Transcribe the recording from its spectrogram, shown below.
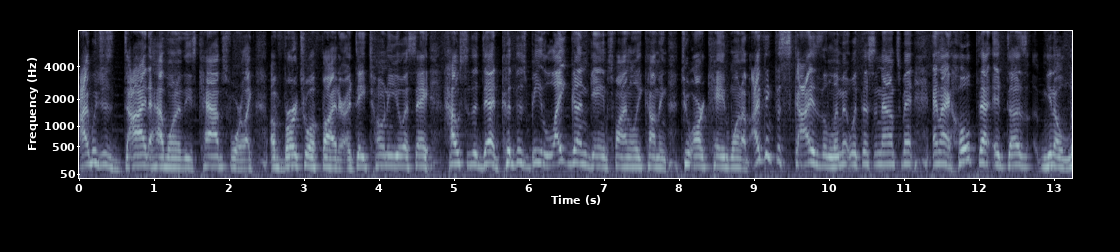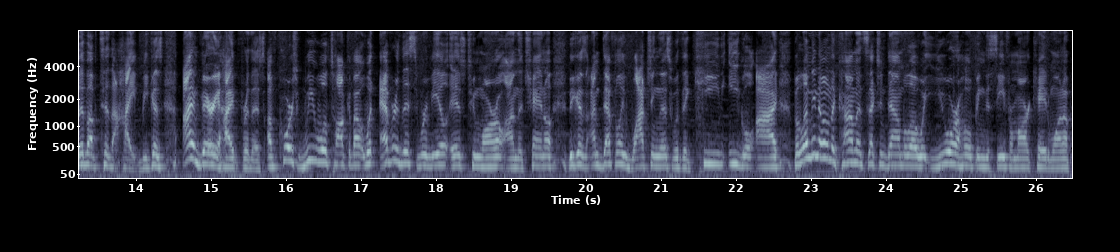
I would just die to have one of these cabs for, like a Virtua Fighter, a Daytona USA, House House of the Dead? Could this be light gun games finally coming to Arcade1Up? I think the sky is the limit with this announcement, and I hope that it does, you know, live up to the hype because I'm very hyped for this. Of course, we will talk about whatever this reveal is tomorrow on the channel because I'm definitely watching this with a keen eagle eye. But let me know in the comment section down below what you are hoping to see from Arcade1Up.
